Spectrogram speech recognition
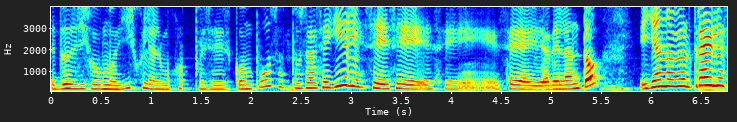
Entonces dijo como, híjole, a lo mejor pues se descompuso, pues a seguirle, se, se, se, se adelantó y ya no vio el tráiler.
